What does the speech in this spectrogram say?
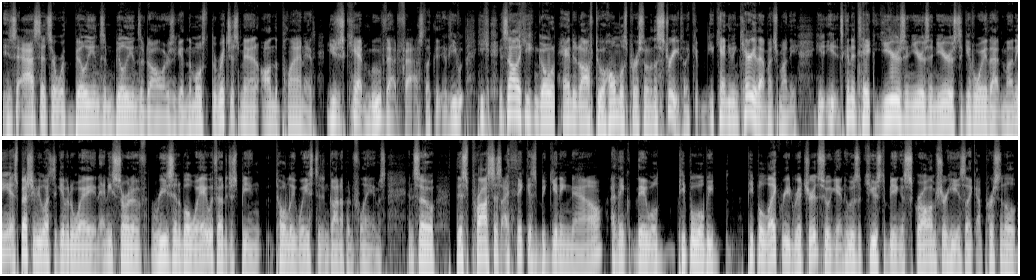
his assets are worth billions and billions of dollars. Again, the most the richest man on the planet. You just can't move that fast. Like if he he, it's not like he can go and hand it off to a homeless person on the street. Like you can't even carry that much money. He, it's going to take years and years and years to give away that money, especially if he wants to give it away in any sort of reasonable way without it just being totally wasted and gone up in flames. And so this process, I think, is beginning now. I think they will people will be people like Reed Richards, who again who is accused of being a Skrull. I'm sure he is like a personal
